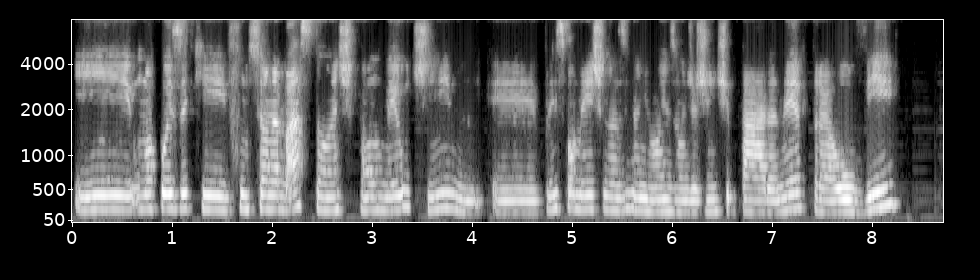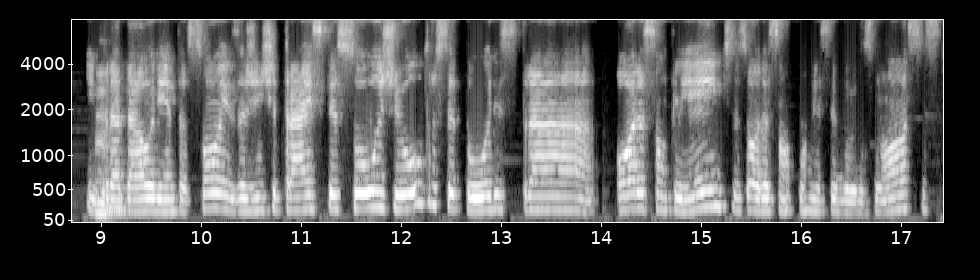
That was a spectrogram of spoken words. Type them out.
E uma coisa que funciona bastante com o meu time, é, principalmente nas reuniões onde a gente para né, para ouvir e uhum. para dar orientações, a gente traz pessoas de outros setores para, ora são clientes, ora são fornecedores nossos,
